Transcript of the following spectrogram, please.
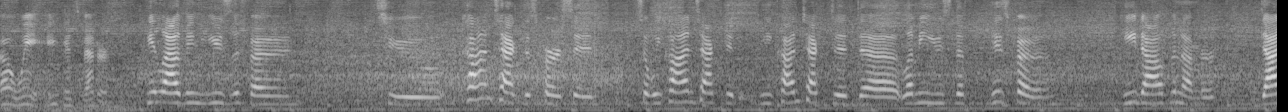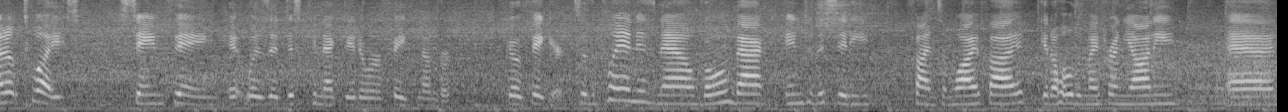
oh wait, it gets better. He allowed me to use the phone to contact this person so we contacted, we contacted, uh, let me use the his phone. He dialed the number, dialed it twice, same thing. It was a disconnected or a fake number. Go figure. So the plan is now going back into the city, find some Wi-Fi, get a hold of my friend Yanni, and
